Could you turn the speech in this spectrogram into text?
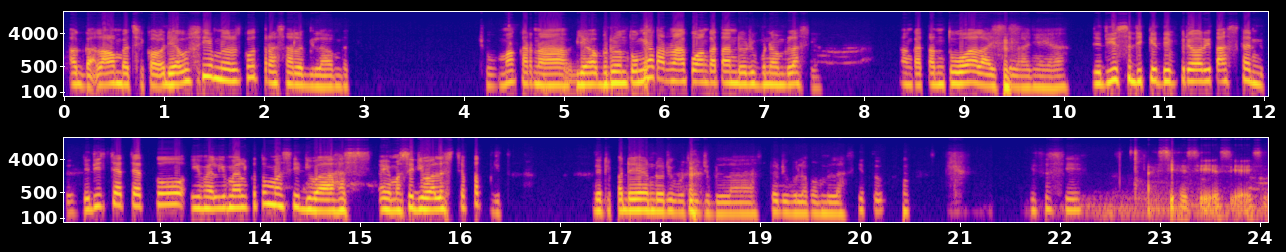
agak lambat sih. Kalau dia sih menurutku terasa lebih lambat. Cuma karena Betul. ya beruntungnya karena aku angkatan 2016 ya. Angkatan tua lah istilahnya ya. Jadi sedikit diprioritaskan gitu. Jadi chat-chatku, email-emailku tuh masih dibahas, eh masih dibalas cepet gitu. Daripada yang 2017, 2018 gitu. Gitu sih. I see, I see, I see, I see.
